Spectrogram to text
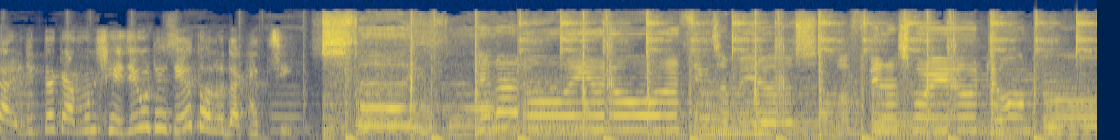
চারিদিকটা কেমon সেজে উঠেছে, চলো দেখাচ্ছি। You don't go.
